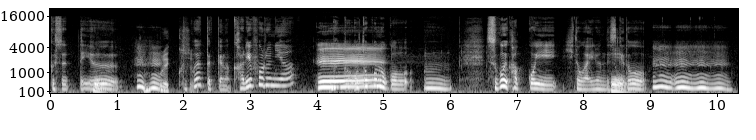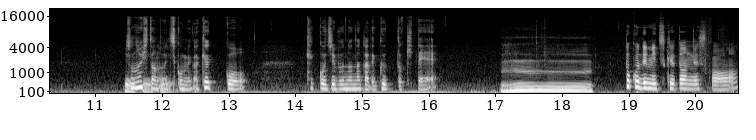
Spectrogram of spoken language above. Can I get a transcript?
クスっていうどこやったっけな？カリフォルニア？なんか男の子、うん、すごいかっこいい人がいるんですけどうんうんうんうん。その人の打ち込みが結構結構自分の中でグッときて。うーん。どこで見つけたんですか？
